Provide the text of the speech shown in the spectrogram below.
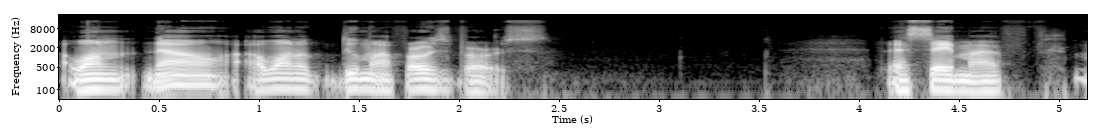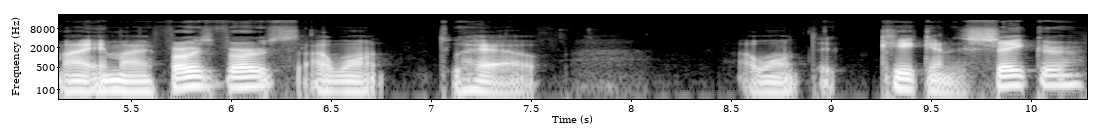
I want now I want to do my first verse. Let's say my my in my first verse I want to have I want the kick and the shaker.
